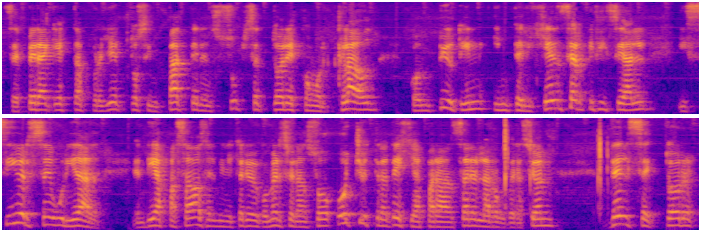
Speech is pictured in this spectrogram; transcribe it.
Se espera que estos proyectos impacten en subsectores como el cloud, computing, inteligencia artificial y ciberseguridad. En días pasados, el Ministerio de Comercio lanzó ocho estrategias para avanzar en la recuperación del sector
